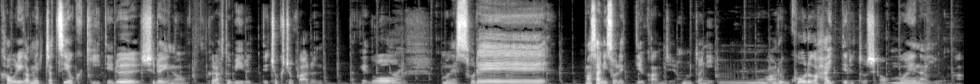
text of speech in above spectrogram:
香りがめっちゃ強く効いてる種類のクラフトビールってちょくちょくあるんだけど、はい。もうねそれまさにそれっていう感じ本当に、もうアルコールが入ってるとしか思えないような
